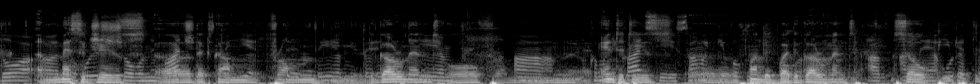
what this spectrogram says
до, uh, е, того, messages що вони uh, бачать, that come тієї- from тієї- the, the тієї- government тієї, or from а, uh, комунікації, entities саме uh, people to funded by the people, government. а- а So не people уряд to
